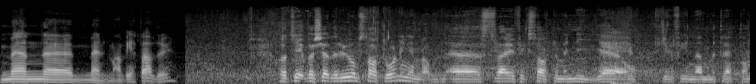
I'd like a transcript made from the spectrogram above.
Men, eh, men man vet aldrig. Vad, vad känner du om startordningen då? Eh, Sverige fick start nummer 9 och Finland nummer 13.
